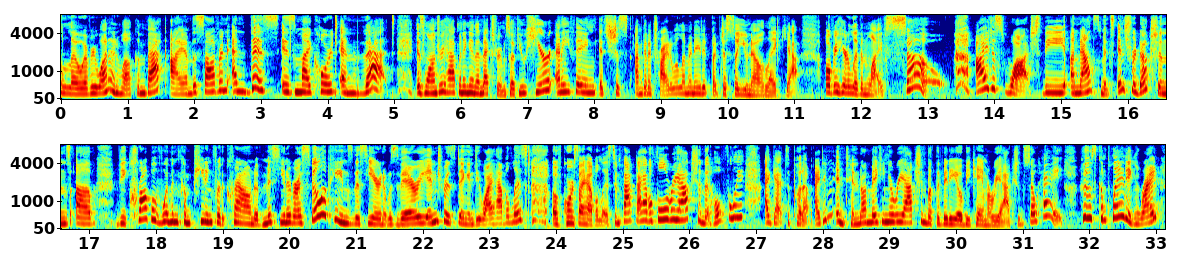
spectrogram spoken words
Hello, everyone, and welcome back. I am the Sovereign, and this is my court, and that is laundry happening in the next room. So if you hear anything, it's just, I'm going to try to eliminate it, but just so you know, like, yeah, over here living life. So I just watched the announcements, introductions of the crop of women competing for the crown of Miss Universe Philippines this year, and it was very interesting. And do I have a list? Of course, I have a list. In fact, I have a full reaction that hopefully I get to put up. I didn't intend on making a reaction, but the video became a reaction. So, hey, who's complaining, right?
